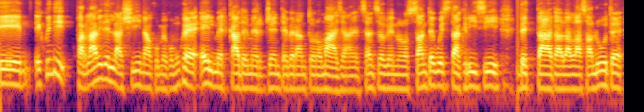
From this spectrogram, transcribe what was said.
E, e, quindi parlavi della Cina come comunque è il mercato emergente per antonomasia, nel senso che nonostante questa crisi dettata dalla salute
